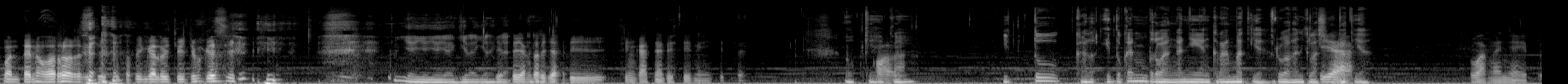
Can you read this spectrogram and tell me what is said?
konten horor di situ tapi nggak lucu juga sih Iya iya iya gila gila gila. itu yang terjadi singkatnya di sini gitu Oke oke. sekolah. Itu kalau itu kan ruangannya yang keramat ya, ruangan kelas Iya. 4 ya. ruangannya itu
